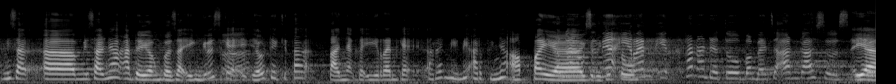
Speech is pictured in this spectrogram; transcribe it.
misal eh, misalnya ada yang bahasa Inggris kayak ya udah kita tanya ke Iren kayak Iren ini artinya apa ya maksudnya gitu-gitu. Iren, Ir- kan ada tuh pembacaan kasus gitu. Iya,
